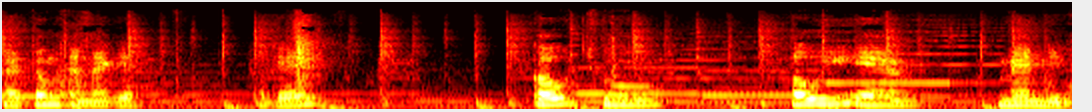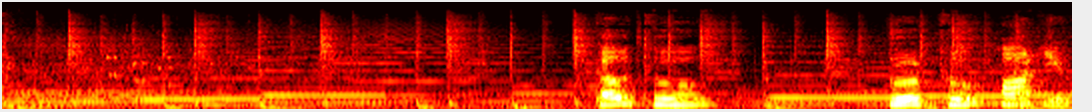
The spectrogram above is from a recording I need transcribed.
I don't connect it, okay? Go to OEM menu. Go to Bluetooth audio.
